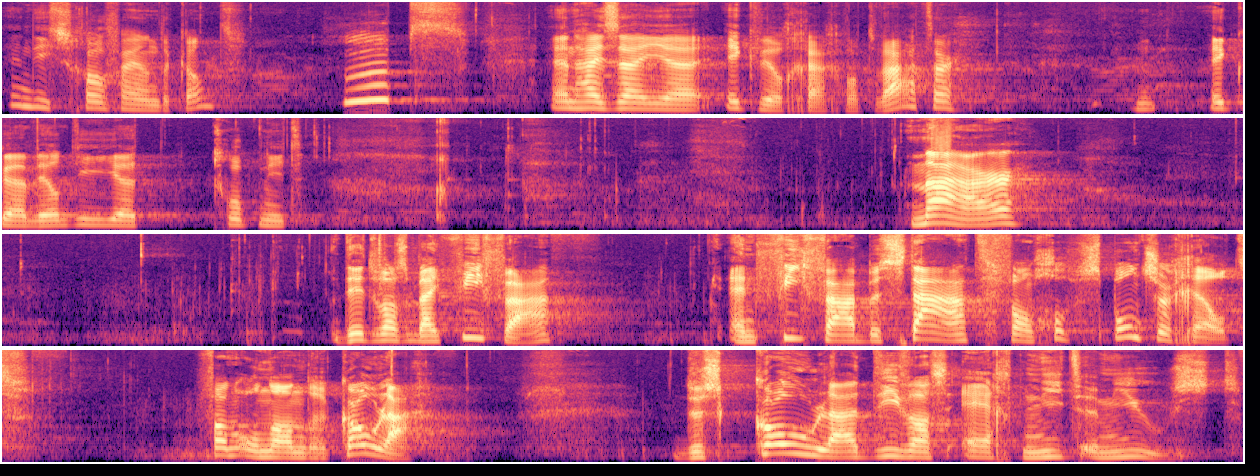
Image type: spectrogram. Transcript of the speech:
en die schoof hij aan de kant. Oeps. En hij zei, uh, ik wil graag wat water. Ik uh, wil die troep niet. Maar, dit was bij FIFA. En FIFA bestaat van sponsorgeld. Van onder andere cola. Dus cola, die was echt niet amused.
